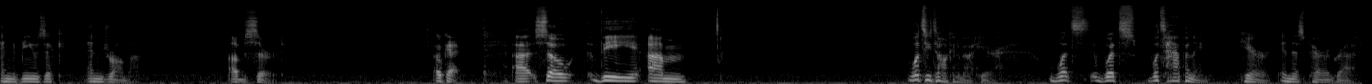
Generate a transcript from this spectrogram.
and music and drama. Absurd. Okay. Uh, so the um, what's he talking about here? What's what's what's happening here in this paragraph?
